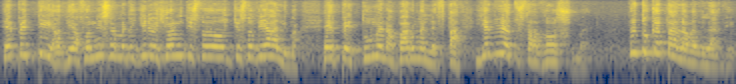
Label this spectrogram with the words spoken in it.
Επαιτία. Διαφωνήσαμε με τον κύριο Χιόνι και στο, και στο διάλειμμα. Επαιτούμε να πάρουμε λεφτά. Γιατί δεν τους τα δώσουμε; Δεν το κατάλαβα δηλαδή.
